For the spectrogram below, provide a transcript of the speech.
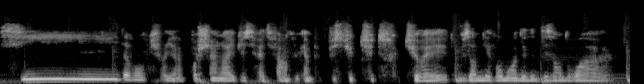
Si d'aventure il y a un prochain live, j'essaierai de faire un truc un peu plus structu- structuré, de vous emmener vraiment à des, des endroits, euh,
